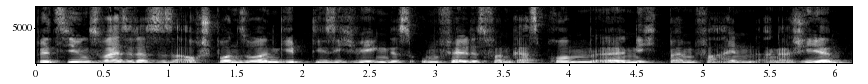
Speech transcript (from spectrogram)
Beziehungsweise, dass es auch Sponsoren gibt, die sich wegen des Umfeldes von Gazprom äh, nicht beim Verein engagieren.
